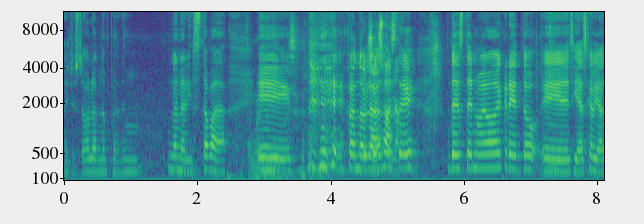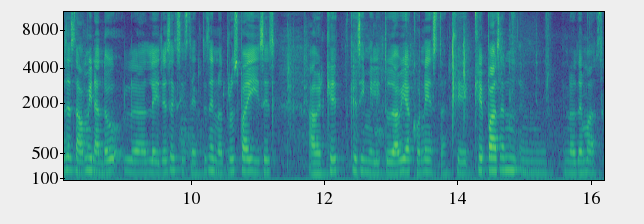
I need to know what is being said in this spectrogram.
yo estaba hablando pues de un- una nariz tapada, eh, cuando hablabas de este, de este nuevo decreto, eh, decías que habías estado mirando las leyes existentes en otros países, a ver qué, qué similitud había con esta, qué, qué pasa en, en- en los demás.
